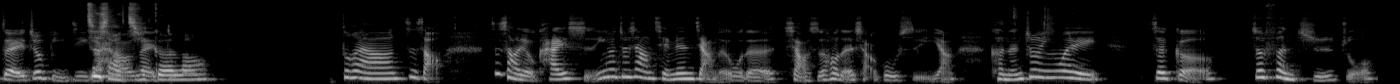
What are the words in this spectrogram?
对，就比及格至少及格咯。对啊，至少至少有开始，因为就像前面讲的我的小时候的小故事一样，可能就因为这个。这份执着，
